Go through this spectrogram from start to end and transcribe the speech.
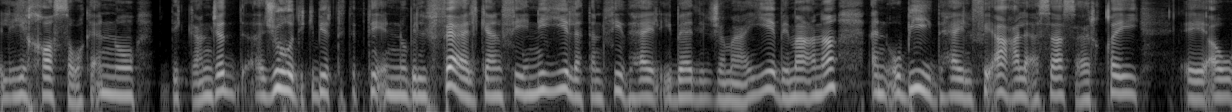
اللي هي خاصة وكأنه بدك عن جد جهد كبير تثبتي إنه بالفعل كان في نية لتنفيذ هاي الإبادة الجماعية بمعنى أن أبيد هاي الفئة على أساس عرقي إيه، أو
